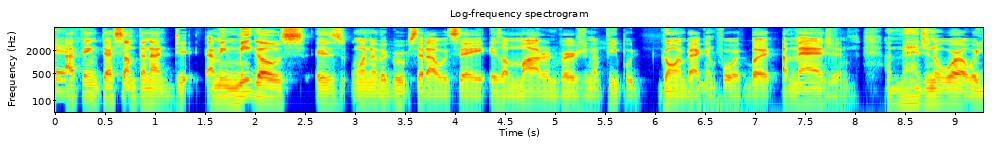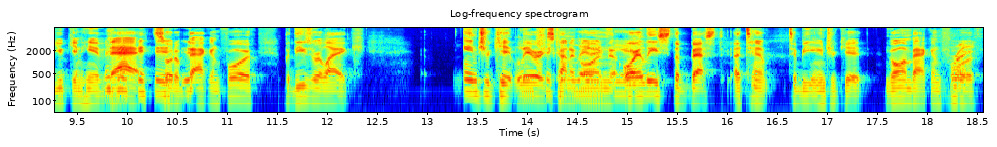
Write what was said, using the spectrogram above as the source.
Yeah. I think that's something I did. I mean, Migos is one of the groups that I would say is a modern version of people going back and forth. But imagine, imagine a world where you can hear that sort of back and forth, but these were like intricate lyrics kind of going, lyrics, or at least the best attempt to be intricate, going back and Right. forth,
